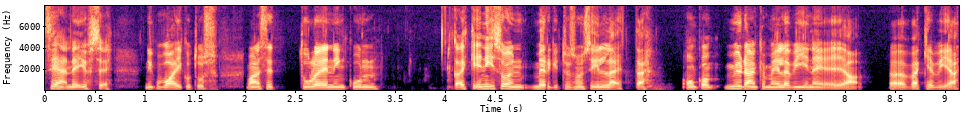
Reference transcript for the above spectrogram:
sehän ei ole se niin kuin vaikutus, vaan se tulee niin kuin, kaikkein isoin merkitys on sillä, että onko, myydäänkö meillä viinejä ja väkeviä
